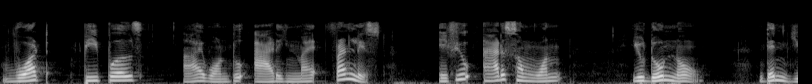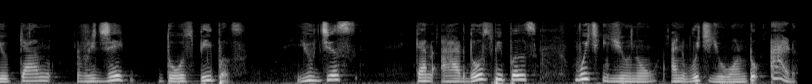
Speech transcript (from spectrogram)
what people's I want to add in my friend list. If you add someone you don't know, then you can reject those peoples. You just can add those peoples which you know and which you want to add.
